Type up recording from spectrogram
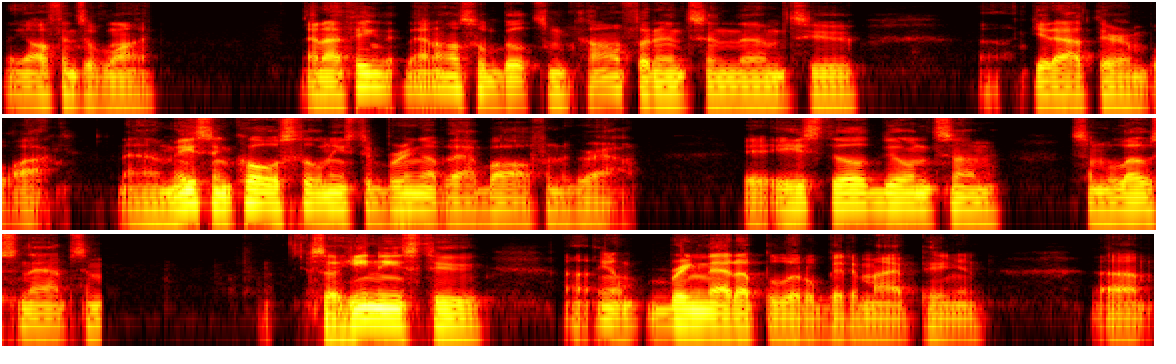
the offensive line. And I think that also built some confidence in them to uh, get out there and block. Now Mason Cole still needs to bring up that ball from the ground. He's still doing some some low snaps, and so he needs to uh, you know bring that up a little bit, in my opinion. Um,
